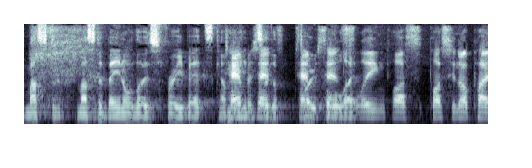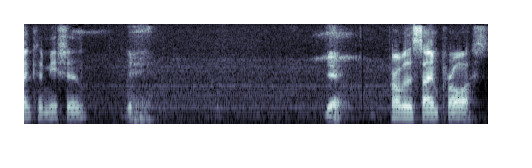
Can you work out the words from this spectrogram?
must have must have been all those free bets coming ten into percent, the ten tote percent pool sling plus plus you're not paying commission, Yeah. Yeah. probably the same price.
